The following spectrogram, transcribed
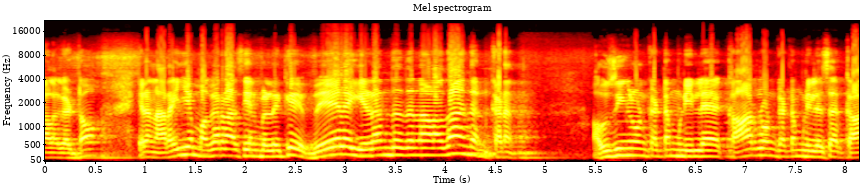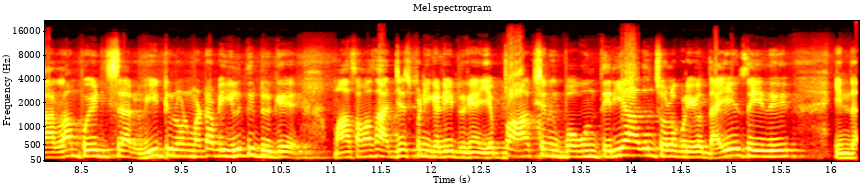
காலகட்டம். ஏன்னா நிறைய மகர ராசி என்பவர்களுக்கு வேலை இழந்ததுனால தான் இந்த கடன். ஹவுசிங் லோன் கட்ட முடியல கார் லோன் கட்ட முடியல சார். கார்லாம் போயிடுச்சு சார். வீட்டு லோன் மட்டும் அப்படியே இழுத்துட்டு இருக்கு. மாதம் மாதம் அட்ஜஸ்ட் பண்ணி கட்டிட்டு இருக்கேன். எப்போ ஆக்ஷனுக்கு போகும் தெரியாதுன்னு சொல்லக்கூடிய தயவு செய்து இந்த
